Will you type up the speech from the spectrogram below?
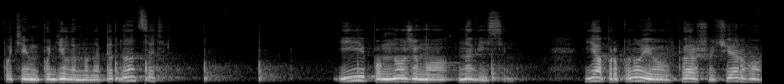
Потім поділимо на 15 і помножимо на 8. Я пропоную в першу чергу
